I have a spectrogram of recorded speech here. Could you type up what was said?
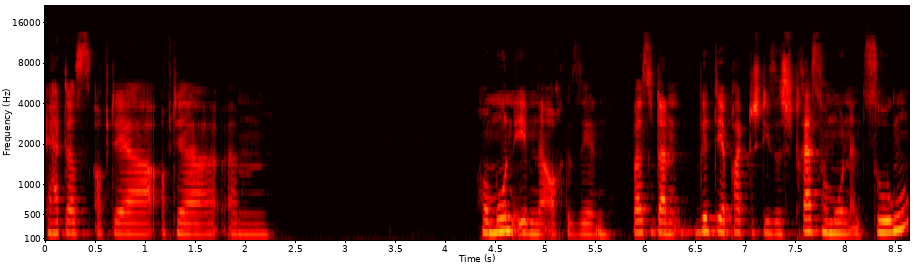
er hat das auf der, auf der ähm, Hormonebene auch gesehen. Weißt du, dann wird dir praktisch dieses Stresshormon entzogen,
